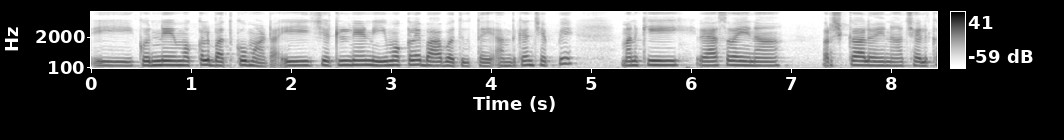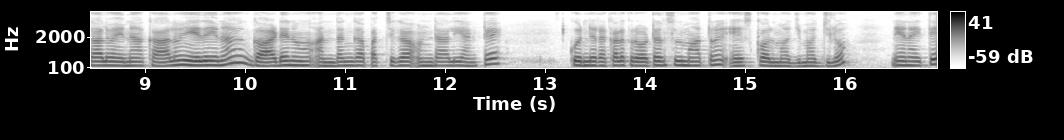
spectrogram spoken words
ఈ కొన్ని మొక్కలు బతుకోమాట ఈ చెట్లు నేను ఈ మొక్కలే బాగా బతుకుతాయి. అందుకని చెప్పి మనకి వేసవైనా వర్షకాలం అయినా చలికాలం అయినా కాలం ఏదైనా గార్డెను అందంగా పచ్చగా ఉండాలి అంటే కొన్ని రకాల క్రోటన్స్లు మాత్రం వేసుకోవాలి మధ్య మధ్యలో. నేనైతే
